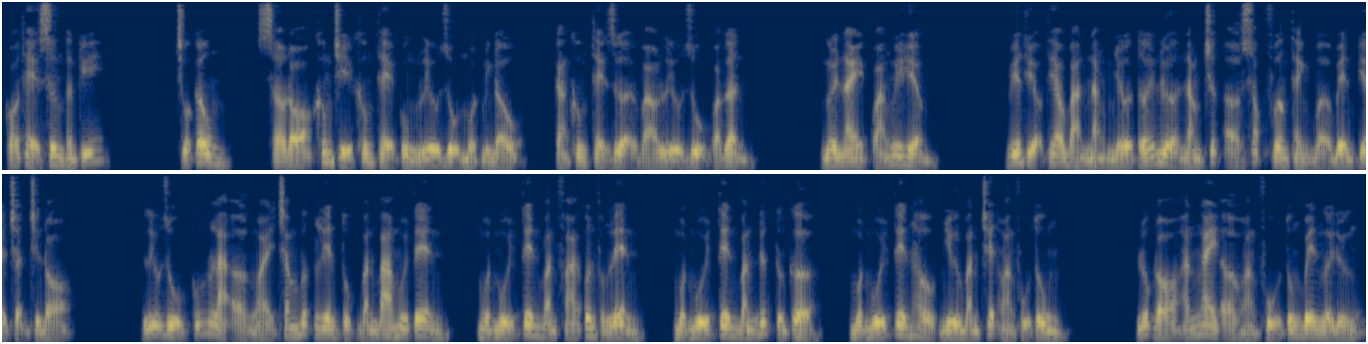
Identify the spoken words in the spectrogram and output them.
có thể xương thần kỹ. Chúa công, sau đó không chỉ không thể cùng lưu dụ một mình đấu, càng không thể dựa vào lưu dụ quá gần. Người này quá nguy hiểm viên thiệu theo bản năng nhớ tới nửa năm trước ở sóc phương thành bờ bên kia trận chiến đó. Lưu dụ cũng là ở ngoài trăm bước liên tục bắn ba mũi tên, một mũi tên bắn phá quân phồng lên, một mũi tên bắn đứt tướng cờ, một mũi tên hầu như bắn chết hoàng phụ tung. Lúc đó hắn ngay ở hoàng phụ tung bên người đứng,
